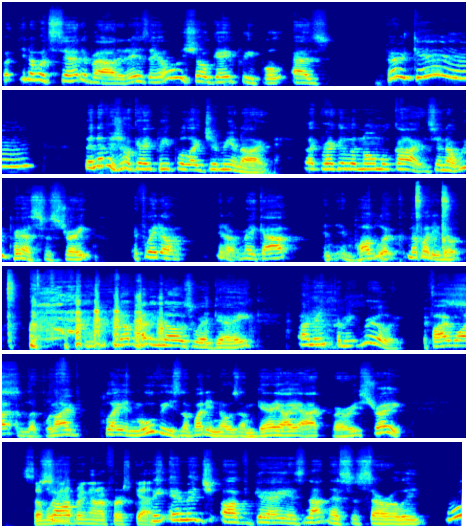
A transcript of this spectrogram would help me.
but you know what's sad about it is they always show gay people as very gay. They never show gay people like Jimmy and I, like regular normal guys. You know, we pass for straight. If we don't, you know, make out in, in public, nobody knows. nobody knows we're gay. I mean, I mean, really. If I want, look, when I play in movies, nobody knows I'm gay. I act very straight. So we're So, gonna bring on our first guest. The image of gay is not necessarily woo.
